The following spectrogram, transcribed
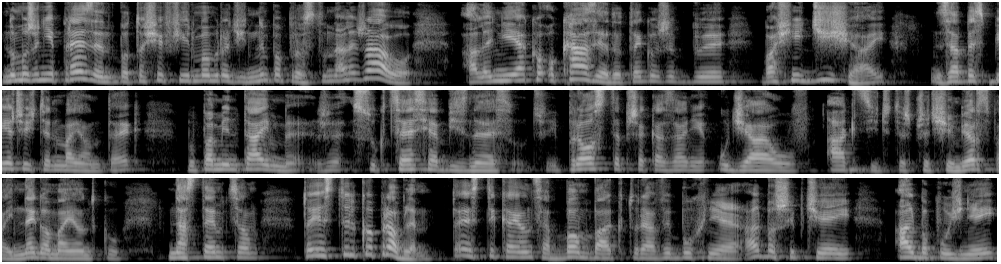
no może nie prezent, bo to się firmom rodzinnym po prostu należało, ale niejako okazja do tego, żeby właśnie dzisiaj zabezpieczyć ten majątek, bo pamiętajmy, że sukcesja biznesu, czyli proste przekazanie udziałów, akcji czy też przedsiębiorstwa, innego majątku następcom, to jest tylko problem. To jest tykająca bomba, która wybuchnie albo szybciej, albo później,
